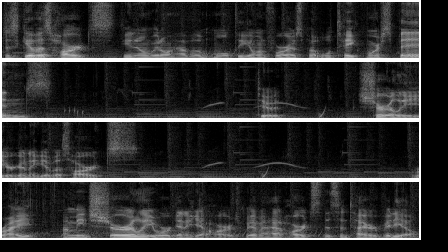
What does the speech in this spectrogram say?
Just give us hearts. You know, we don't have a multi going for us, but we'll take more spins. Dude, surely you're going to give us hearts. Right? I mean, surely we're going to get hearts. We haven't had hearts this entire video.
